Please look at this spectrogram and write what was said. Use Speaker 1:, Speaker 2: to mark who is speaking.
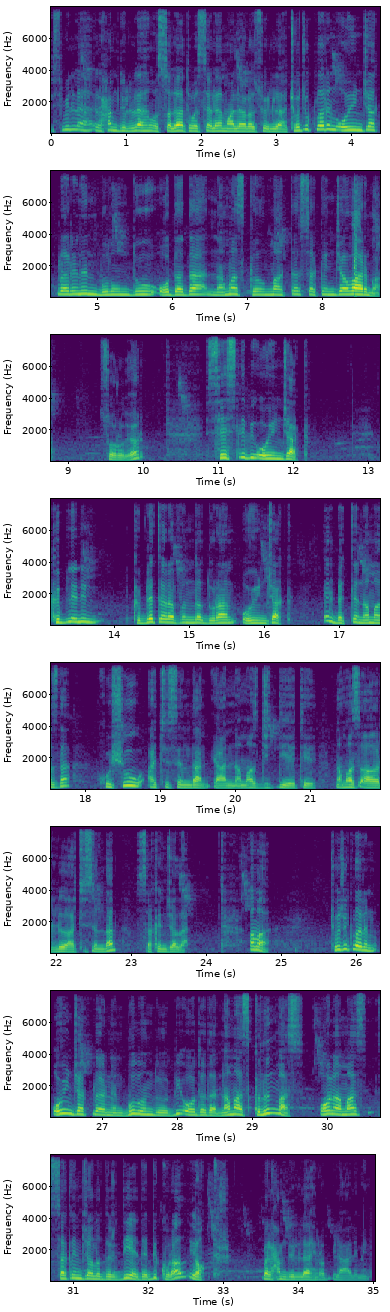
Speaker 1: Bismillah, elhamdülillah ve salatu ve selamu ala Resulullah. Çocukların oyuncaklarının bulunduğu odada namaz kılmakta sakınca var mı? Soruluyor. Sesli bir oyuncak, kıblenin kıble tarafında duran oyuncak elbette namazda huşu açısından yani namaz ciddiyeti, namaz ağırlığı açısından sakıncalı. Ama çocukların oyuncaklarının bulunduğu bir odada namaz kılınmaz. O namaz sakıncalıdır diye de bir kural yoktur. Velhamdülillahi Rabbil Alemin.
